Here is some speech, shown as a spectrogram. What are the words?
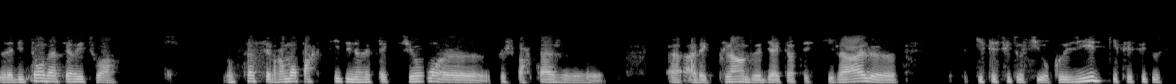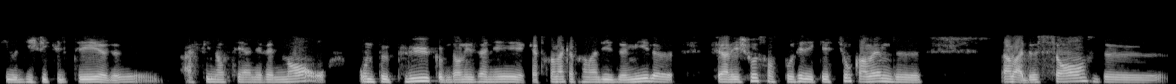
habitants d'un territoire. Donc ça, c'est vraiment partie d'une réflexion euh, que je partage euh, avec plein de directeurs de festivals, euh, qui fait suite aussi au Covid, qui fait suite aussi aux difficultés de, à financer un événement. On, ne peut plus, comme dans les années 80, 90, 2000, faire les choses sans se poser des questions quand même de, ah de sens, de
